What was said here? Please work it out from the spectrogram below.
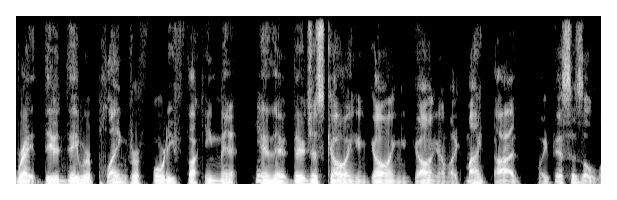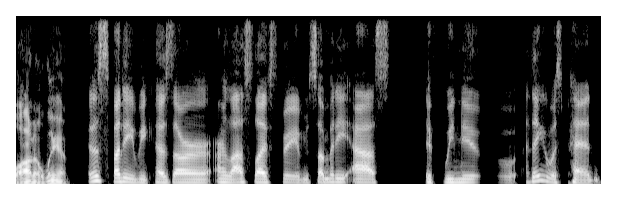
Right, dude, they were playing for 40 fucking minutes and they're they're just going and going and going. I'm like, my God, like this is a lot of land. It was funny because our our last live stream, somebody asked if we knew. I think it was Penn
